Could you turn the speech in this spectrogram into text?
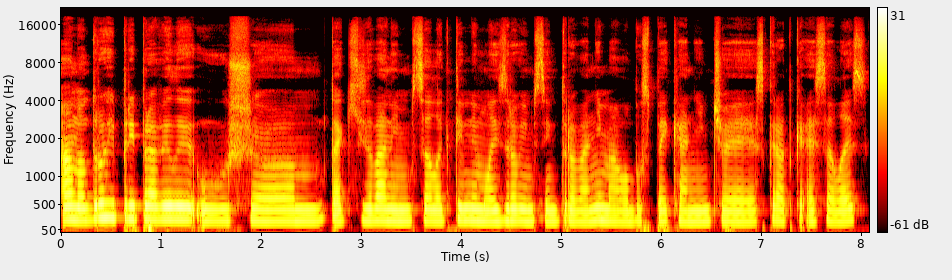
Áno, druhý pripravili už um, takzvaným selektívnym laserovým sintrovaním alebo spekaním, čo je skrátka SLS.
